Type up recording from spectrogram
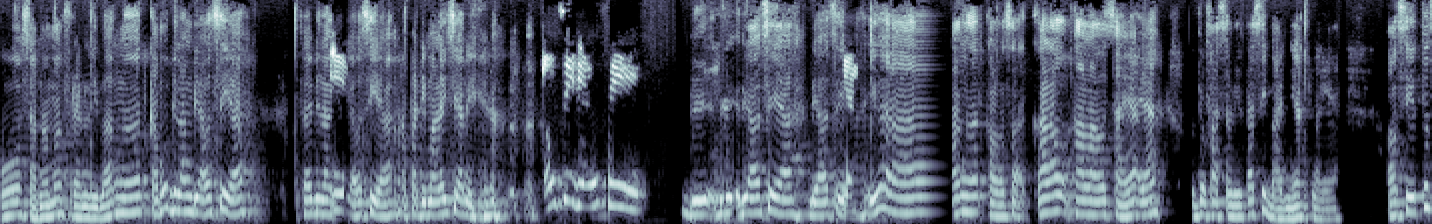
Oh sana mah friendly banget. Kamu bilang di Aussie ya? Saya bilang iya. di Aussie ya? Apa di Malaysia nih? Aussie di Aussie di di, di Aussie ya? Di Aussie ya. iya banget. Kalau kalau kalau saya ya untuk fasilitas sih banyak lah ya. Aussie itu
